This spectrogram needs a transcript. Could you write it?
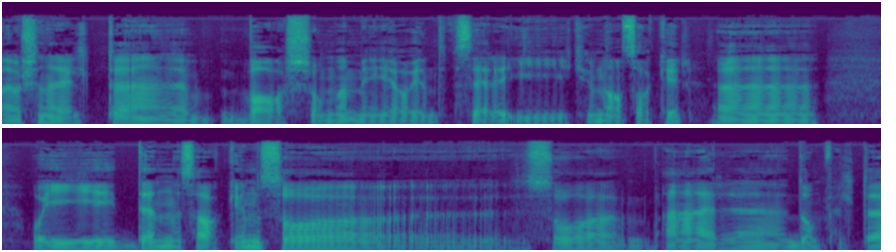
er jo generelt eh, varsomme med å identifisere i kriminalsaker. Eh, og i denne saken så, så er domfelte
